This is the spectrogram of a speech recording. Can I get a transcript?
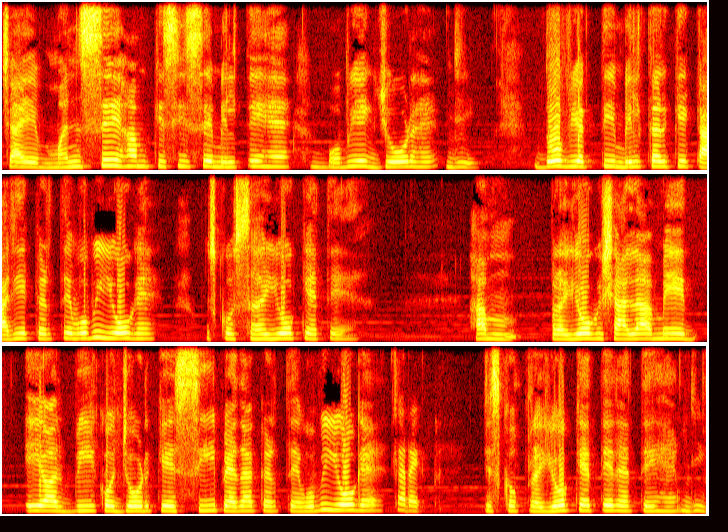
चाहे मन से हम किसी से मिलते हैं हम्म। वो भी एक जोड़ है। जी। दो व्यक्ति मिल कर के कार्य करते वो भी योग है। उसको सहयोग कहते हैं। हम प्रयोगशाला में ए और बी को जोड़ के सी पैदा करते हैं वो भी योग है। करेक्ट जिसको प्रयोग कहते रहते हैं। जी।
